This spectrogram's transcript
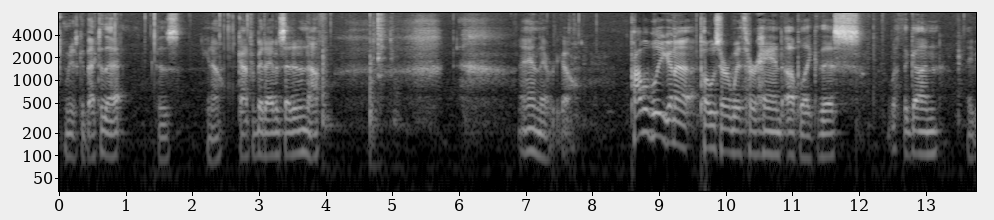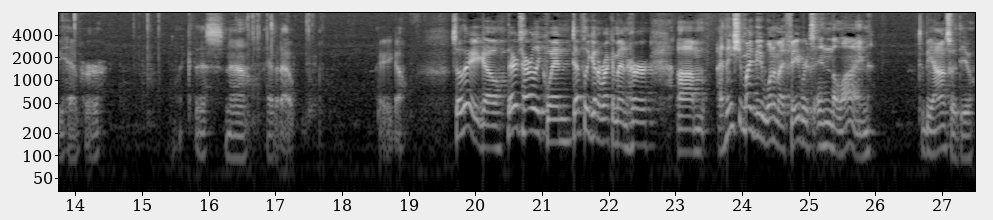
Let me just get back to that, because, you know, God forbid I haven't said it enough. And there we go. Probably gonna pose her with her hand up like this with the gun. Maybe have her like this. No, have it out. There you go. So there you go. There's Harley Quinn. Definitely going to recommend her. Um, I think she might be one of my favorites in the line, to be honest with you.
